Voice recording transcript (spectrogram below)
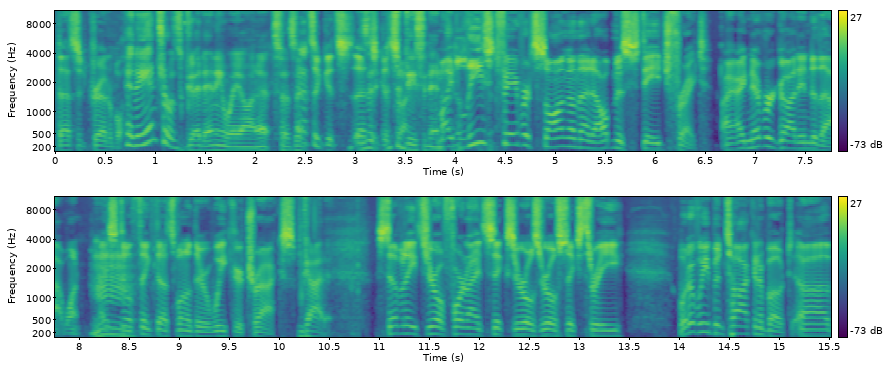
That's incredible. And the intro's good anyway on it, so it's That's a good. That's it's a, good it's song. a decent intro. My least favorite song on that album is "Stage Fright." I, I never got into that one. I Mm. still think that's one of their weaker tracks. Got it. 780-496-0063. What have we been talking about? Uh,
